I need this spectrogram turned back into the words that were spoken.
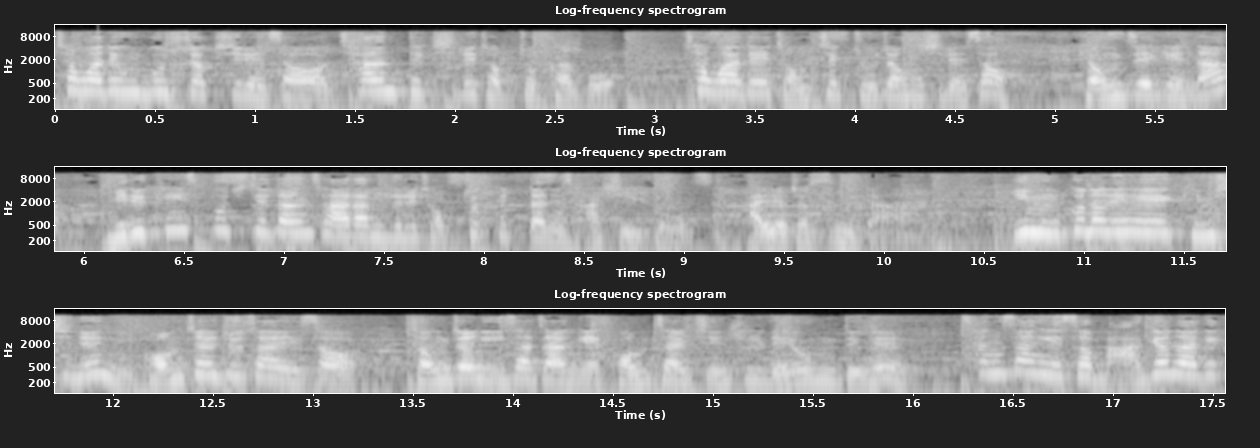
청와대 홍보수석실에서 차은택 씨를 접촉하고 청와대 정책조정실에서 경제계나 미르 K스포츠재단 사람들을 접촉했다는 사실도 알려졌습니다. 이 문건에 대해 김 씨는 검찰 조사에서 정전 이사장의 검찰 진술 내용 등을 상상해서 막연하게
